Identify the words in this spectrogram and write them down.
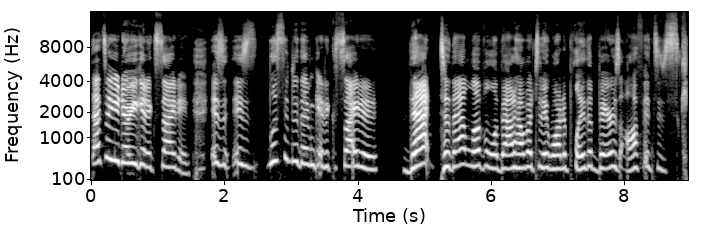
That's how you know you get excited. Is is listen to them get excited that to that level about how much they want to play the Bears offensive scheme.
